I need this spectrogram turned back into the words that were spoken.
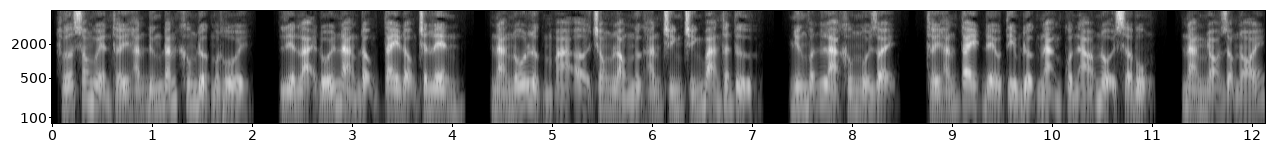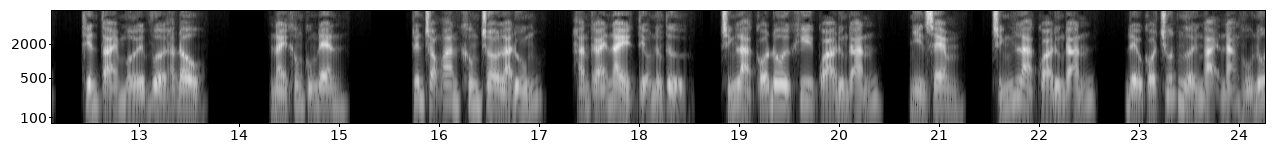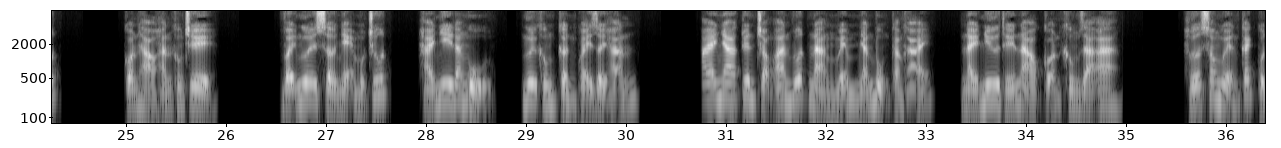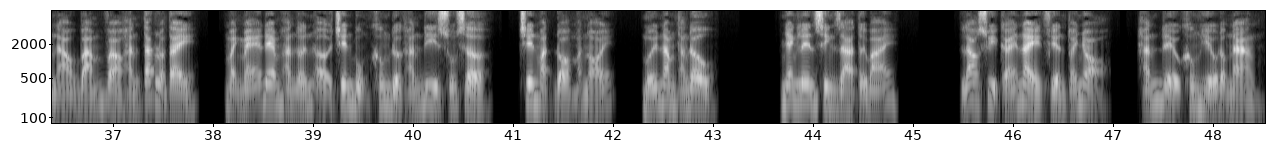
Hứa song nguyện thấy hắn đứng đắn không được một hồi, liền lại đối nàng động tay động chân lên, nàng nỗ lực mà ở trong lòng ngực hắn chính chính bản thân tử, nhưng vẫn là không ngồi dậy, thấy hắn tay đều tìm được nàng quần áo nội sơ bụng, nàng nhỏ giọng nói, thiên tài mới vừa hát đâu. Này không cũng đen. Tuyên trọng an không cho là đúng, hắn cái này tiểu nương tử, chính là có đôi khi quá đứng đắn, nhìn xem, chính là quá đứng đắn, đều có chút người ngại nàng hũ nút. Còn hảo hắn không chê. Vậy ngươi sờ nhẹ một chút, hài nhi đang ngủ, ngươi không cần quấy rầy hắn. Ai nha tuyên trọng an vuốt nàng mềm nhắn bụng cảm khái, này như thế nào còn không ra a? Hứa song nguyện cách quần áo bám vào hắn tác loạn tay, mạnh mẽ đem hắn ấn ở trên bụng không được hắn đi xuống sở, trên mặt đỏ mặt nói, mới năm tháng đâu. Nhanh lên sinh ra tới bãi. Lao suy cái này phiền toái nhỏ, hắn đều không hiếu động nàng.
